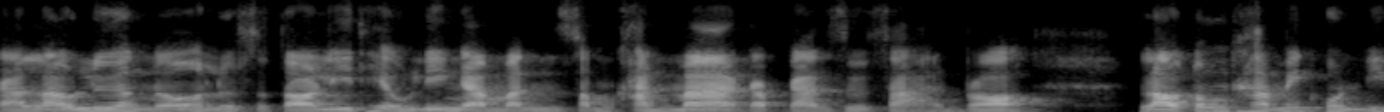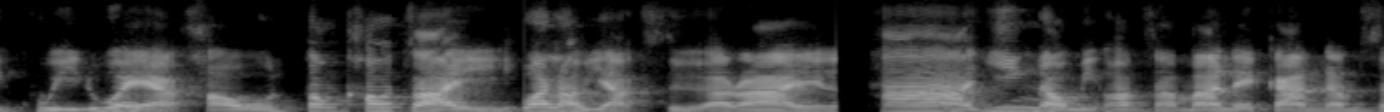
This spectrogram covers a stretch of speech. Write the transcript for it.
การเล่าเรื่องเนาะหรือ storytelling อะมันสำคัญมากกับการสื่อสาร เพราะ เราต้องทำให้คนที่คุยด้วยอะเขาต้องเข้าใจว่าเราอยากสื่ออะไร ถ้ายิ่งเรามีความสามารถในการนำเส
